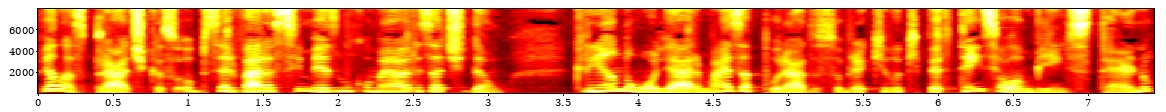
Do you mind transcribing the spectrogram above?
pelas práticas, observar a si mesmo com maior exatidão, criando um olhar mais apurado sobre aquilo que pertence ao ambiente externo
